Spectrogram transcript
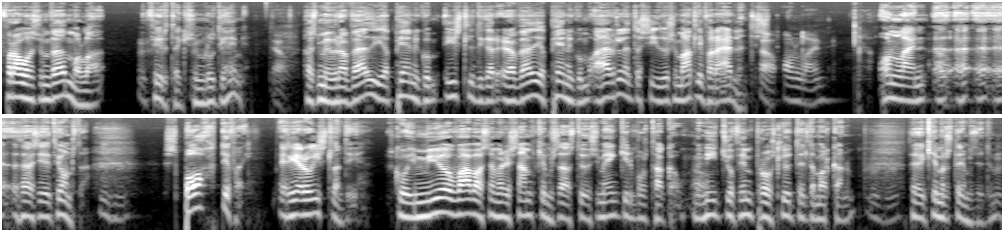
frá þessum veðmála fyrirtæki sem er út í heimi. Já, það sem verið að veðja peningum Íslendingar er að veðja peningum á erlendasíður sem allir fara erlendis. Já, online. Online uh, uh, uh, það sé þjónusta. Spotify er hér á Íslandi sko í mjög vafa sem er í samkemmistaðstöðu sem enginn er búin að taka á með 95% hlutdeildamarkanum þegar kemur að streymistöðum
